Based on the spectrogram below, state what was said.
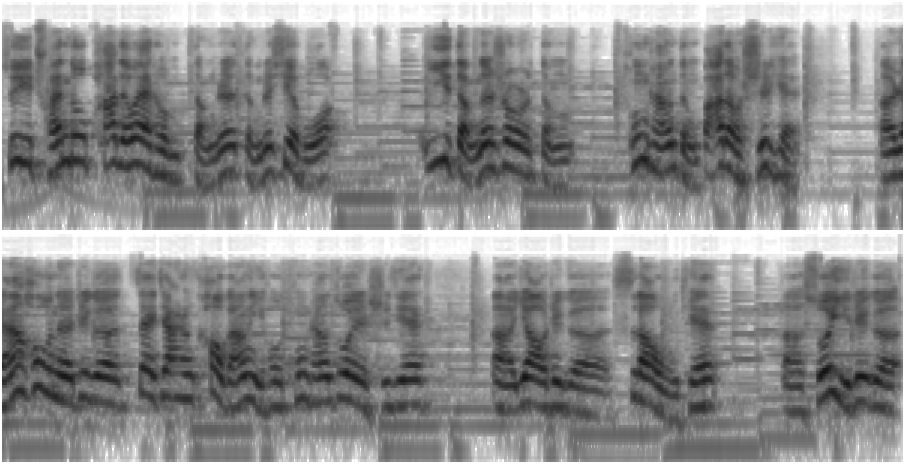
所以船都趴在外头等着等着卸驳。一等的时候等，通常等八到十天，啊，然后呢，这个再加上靠港以后，通常作业时间，啊，要这个四到五天，啊，所以这个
